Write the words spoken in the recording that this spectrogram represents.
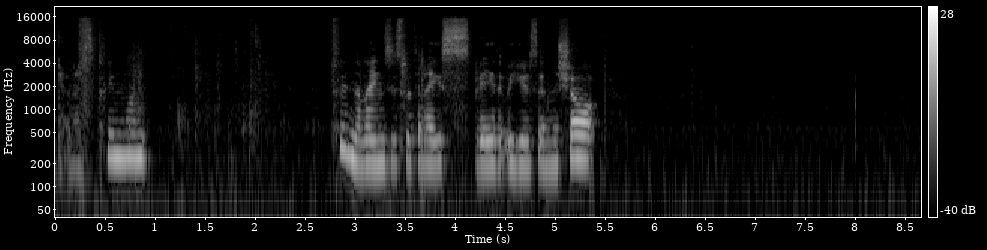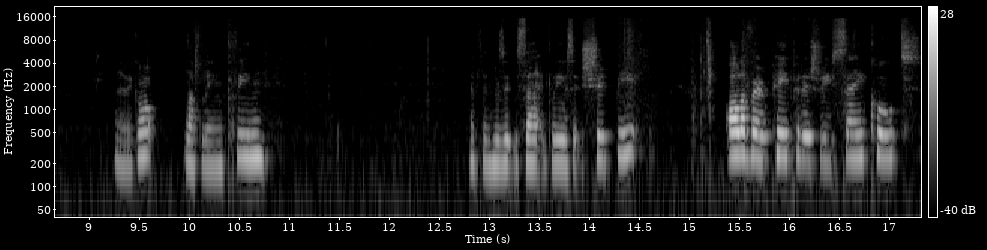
Get a nice clean one. Clean the lenses with a nice spray that we use in the shop. There we go, lovely and clean. Everything's exactly as it should be. All of our paper is recycled.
